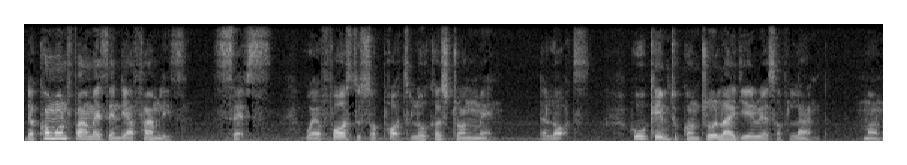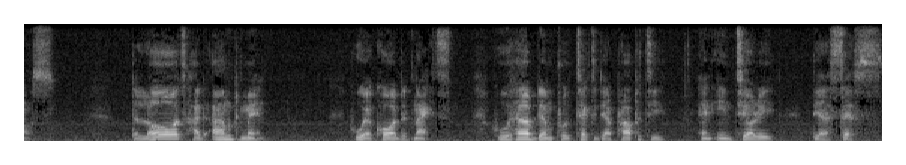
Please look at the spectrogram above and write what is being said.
The common farmers and their families, serfs, were forced to support local strong men, the lords, who came to control large areas of land, manors. The lords had armed men, who were called the knights, who helped them protect their property and, in theory, their serfs.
